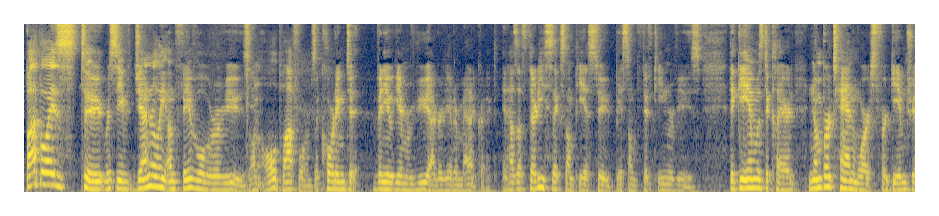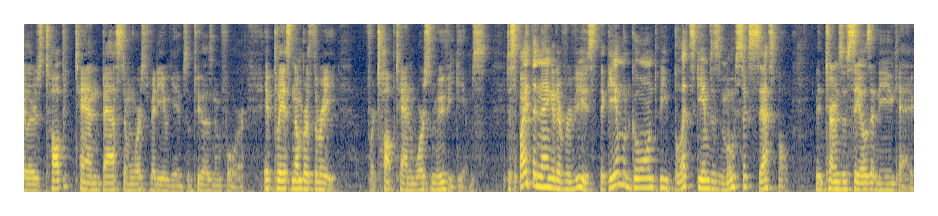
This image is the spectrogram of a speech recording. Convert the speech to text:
Bad Boys 2 received generally unfavorable reviews on all platforms, according to video game review aggregator Metacritic. It has a 36 on PS2 based on 15 reviews. The game was declared number 10 worst for Game Trailer's top 10 best and worst video games of 2004. It placed number 3 for top 10 worst movie games. Despite the negative reviews, the game would go on to be Blitz Games' most successful in terms of sales in the UK.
